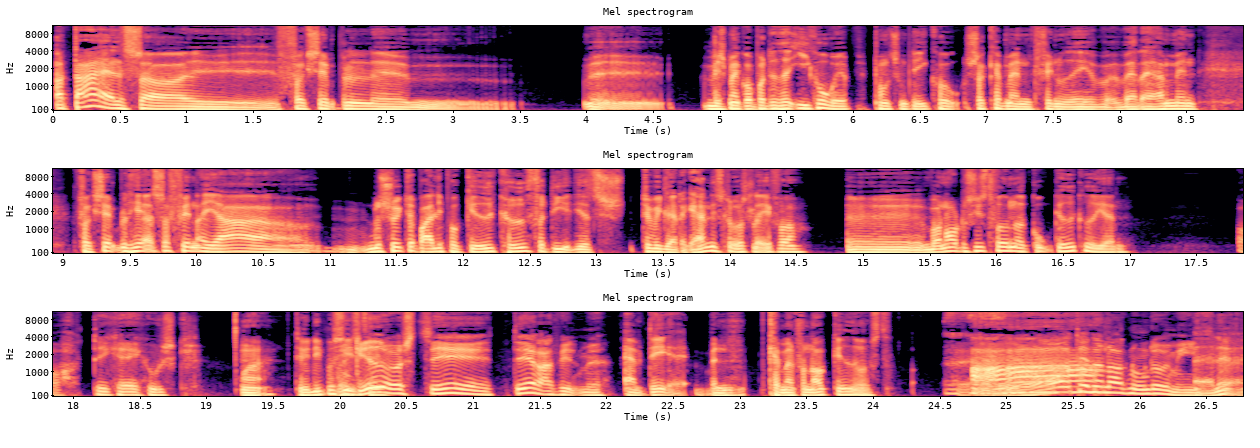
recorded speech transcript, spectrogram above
Og der er altså øh, for eksempel, øh, øh, hvis man går på det, der hedder ecoweb.dk, så kan man finde ud af, hvad der er, men for eksempel her, så finder jeg... Nu søgte jeg bare lige på gedekød, fordi jeg, det vil jeg da gerne lige slå slag for. Øh, hvornår har du sidst fået noget god gedekød, Jan? Åh, oh, det kan jeg ikke huske. Nej, det er lige præcis men gedeost, det, det er jeg ret vild med. Jamen, det er, men kan man få nok gedeost? Øh, ah, det er der nok nogen, der vil mene. Ja, det er.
